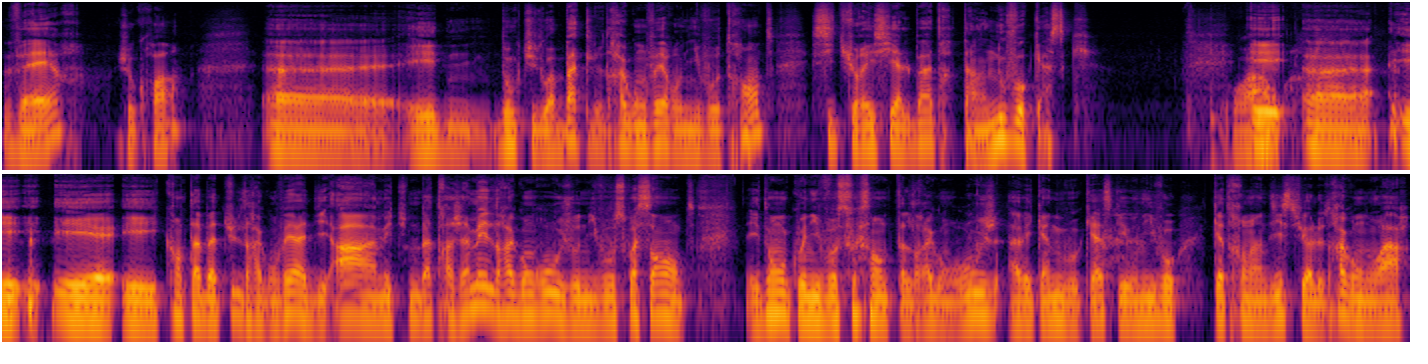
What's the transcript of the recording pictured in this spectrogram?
vert, je crois. et donc, tu dois battre le dragon vert au niveau 30. Si tu réussis à le battre, tu as un nouveau casque. Euh, et, et, et, quand tu as battu le dragon vert, elle dit Ah, mais tu ne battras jamais le dragon rouge au niveau 60. Et donc, au niveau 60, tu as le dragon rouge avec un nouveau casque. Et au niveau 90, tu as le dragon noir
